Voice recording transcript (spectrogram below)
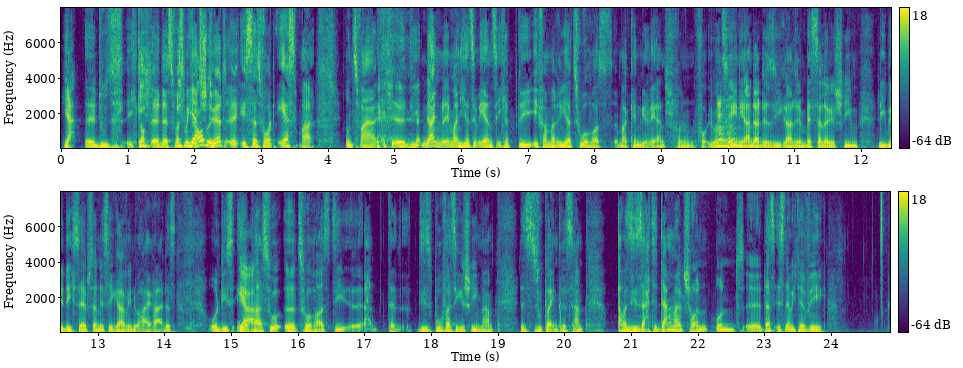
Ja, äh, du, ich glaube, das, was ich mich jetzt glaube- stört, äh, ist das Wort erstmal. Und zwar, ich, äh, die, nein, meine ich jetzt im Ernst. Ich habe die Eva Maria Zurhorst mal kennengelernt, von vor über Mhm. zehn Jahren. Da hatte sie gerade den Bestseller geschrieben, Liebe dich selbst, dann ist egal, wen du heiratest. Und dieses Ja. Ehepaar Zu, äh, Zurhorst, die, äh, das- dieses Buch, was sie geschrieben haben, das ist super interessant. Aber sie sagte damals schon, und äh, das ist nämlich der Weg,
